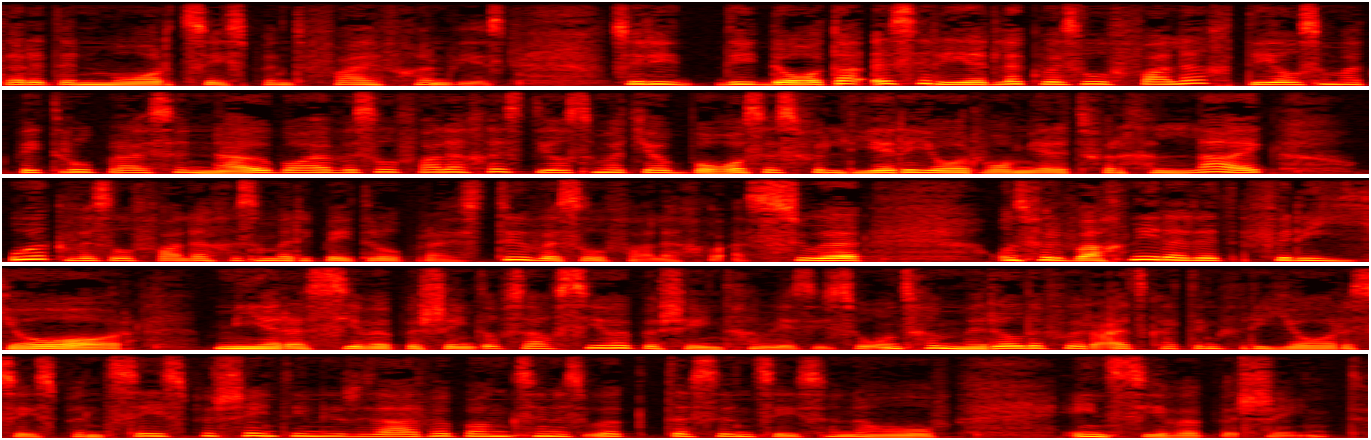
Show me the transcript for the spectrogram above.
dat dit in Maart 6.5 gaan wees. So die die data is redelik wisselvallig, deels omdat petrolpryse nou baie wisselvallig is, deels omdat jou basis verlede jaar waarmee dit vergelyk ook wisselvallig is omdat die petrolprys toe wisselvallig was. So ons verwag nie dat dit vir die jaar meer as 7% of selfs 7% gaan wees nie. So ons gemiddelde vooruitskatting vir die jaar is 6.6% en die Reserwebank sien is ook tussen 6.5 en 7%.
